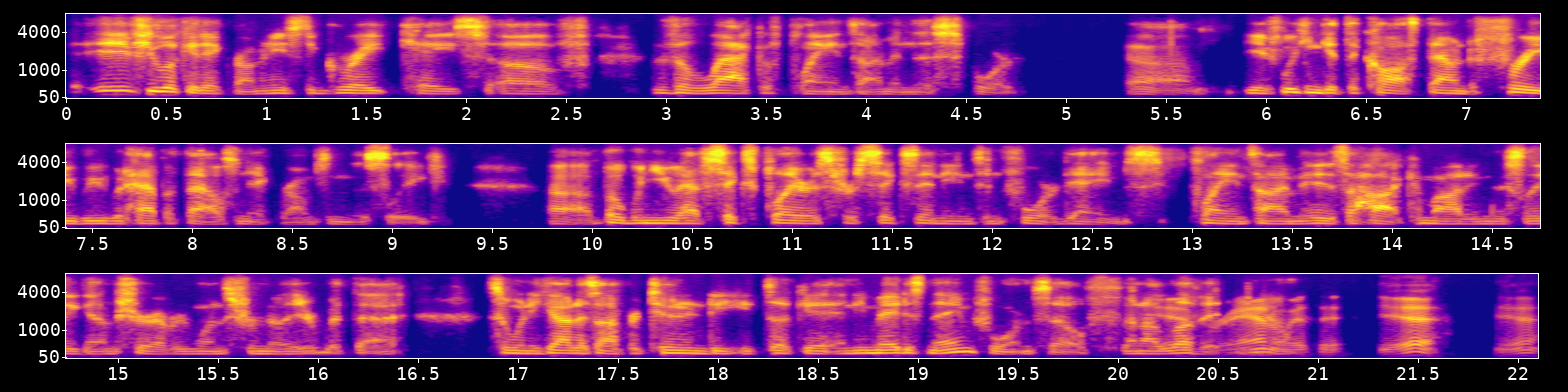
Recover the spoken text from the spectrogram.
if you look at Ikram, and he's the great case of the lack of playing time in this sport. Um, if we can get the cost down to free, we would have a thousand Ikrams in this league. Uh, but when you have six players for six innings in four games, playing time is a hot commodity in this league, and I'm sure everyone's familiar with that. So when he got his opportunity, he took it and he made his name for himself, and I Yeah, love it. you Ran know? with it. Yeah, yeah,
